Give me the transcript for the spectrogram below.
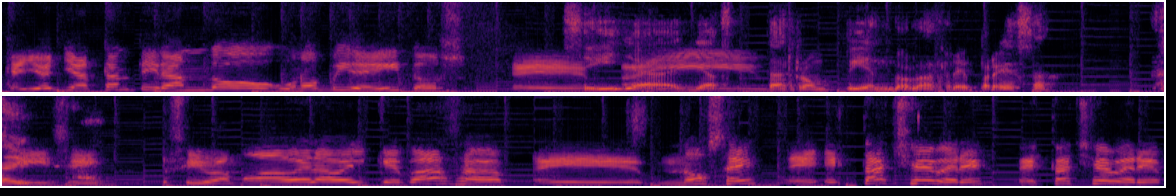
que ellos ya están tirando unos videitos. eh, Sí, ya, ahí. ya está rompiendo la represa. Sí, sí. Sí, vamos a ver a ver qué pasa. Eh, no sé, eh, está chévere, está chévere,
